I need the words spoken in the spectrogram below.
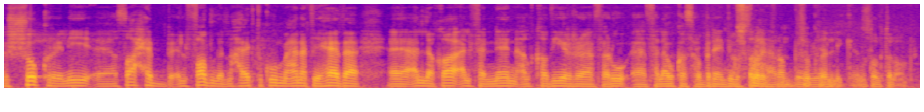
الشكر لصاحب الفضل إن حضرتك تكون معنا في هذا آه، اللقاء. الفنان القدير فاروق آه، فلوكس. ربنا يديله الصحة يا رب شكراً لك. وطولة العمر.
